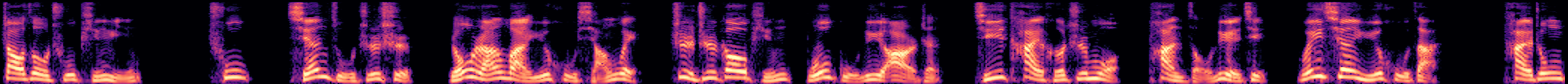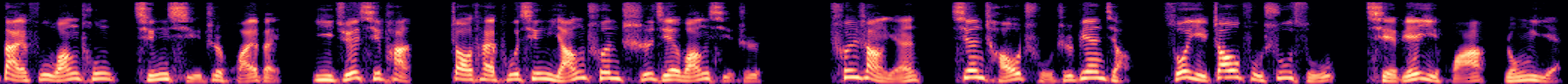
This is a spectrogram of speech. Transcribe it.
赵奏出平民。初，贤祖之事，柔然万余户降魏，置之高平、博古律二镇，及太和之末，叛走略尽，为千余户在。太中大夫王通请喜至淮北，以绝其叛。赵太仆卿杨春持节王喜之。春上言：先朝处之边角，所以招附殊俗，且别一华容也。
